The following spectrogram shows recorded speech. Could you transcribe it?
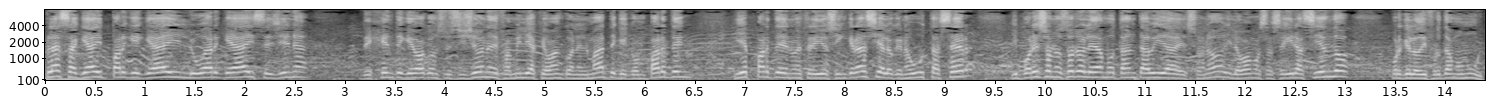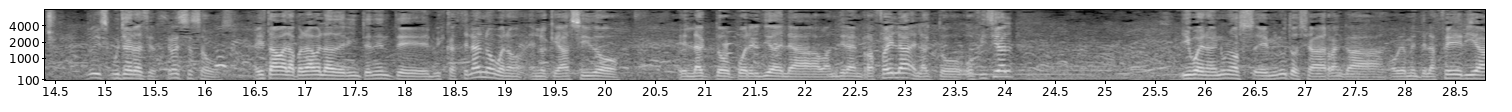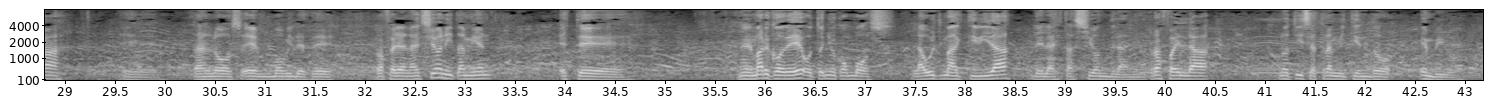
plaza que hay, parque que hay, lugar que hay, se llena de gente que va con sus sillones, de familias que van con el mate, que comparten, y es parte de nuestra idiosincrasia, lo que nos gusta hacer, y por eso nosotros le damos tanta vida a eso, ¿no? Y lo vamos a seguir haciendo porque lo disfrutamos mucho. Luis, muchas gracias. Gracias a vos. Ahí estaba la palabra del intendente Luis Castellano, bueno, en lo que ha sido el acto por el Día de la Bandera en Rafaela, el acto oficial. Y bueno, en unos eh, minutos ya arranca obviamente la feria, eh, están los eh, móviles de Rafaela en acción y también este, en el marco de Otoño con Vos, la última actividad de la estación del año. Rafaela, noticias transmitiendo en vivo.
